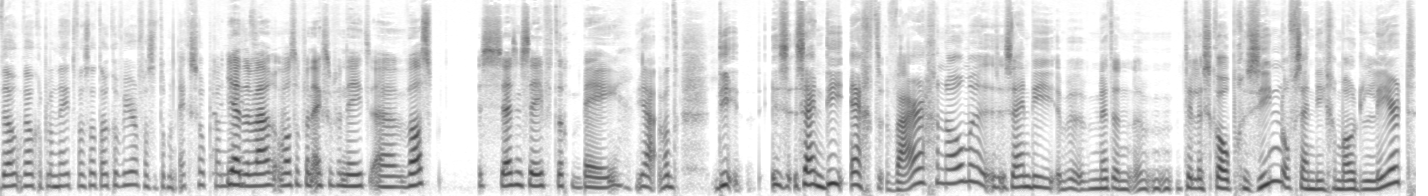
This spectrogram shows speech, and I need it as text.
wel, welke planeet was dat ook alweer? Was het op een exoplaneet? Ja, er was op een exoplaneet. was 76b. Ja, want die, zijn die echt waargenomen? Zijn die eh, met een, telescoop gezien of zijn die gemodelleerd?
